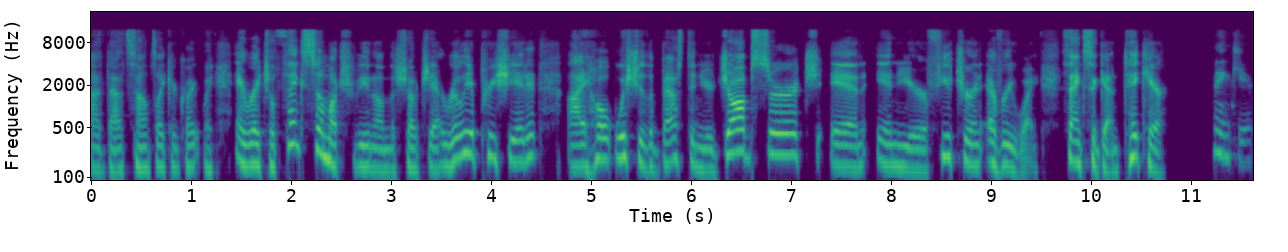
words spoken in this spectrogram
uh, that sounds like a great way. Hey, Rachel, thanks so much for being on the show today. I really appreciate it. I hope wish you the best in your job search and in your future in every way. Thanks again. Take care. Thank you.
